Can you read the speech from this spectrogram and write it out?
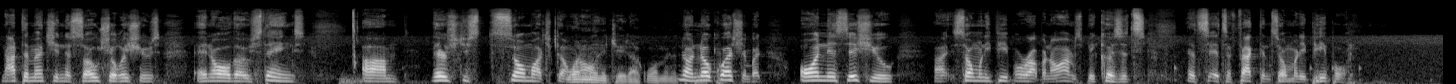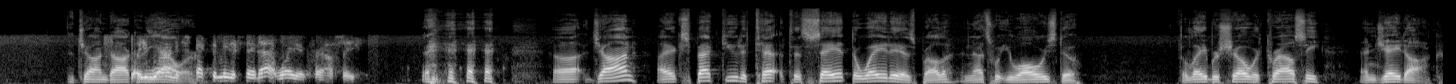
Not to mention the social issues and all those things. Um, there's just so much going One on. One minute, J Doc. One minute. No, no question. But on this issue, uh, so many people are up in arms because it's it's it's affecting so many people. The John Well, Doherty you weren't Hour. expecting me to say that, were you, Krause? Uh, John, I expect you to te- to say it the way it is, brother, and that's what you always do. The Labor Show with Krause and J Doc.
